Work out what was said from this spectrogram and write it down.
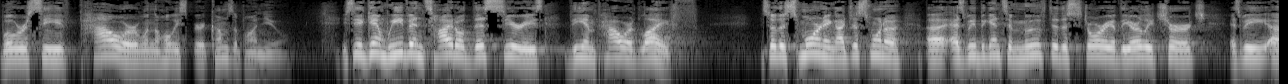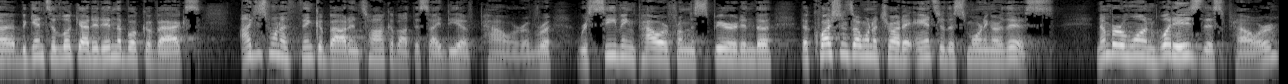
will receive power when the Holy Spirit comes upon you. You see, again, we've entitled this series, The Empowered Life. So this morning, I just want to, uh, as we begin to move through the story of the early church, as we uh, begin to look at it in the book of Acts, I just want to think about and talk about this idea of power, of re- receiving power from the Spirit. And the, the questions I want to try to answer this morning are this Number one, what is this power?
